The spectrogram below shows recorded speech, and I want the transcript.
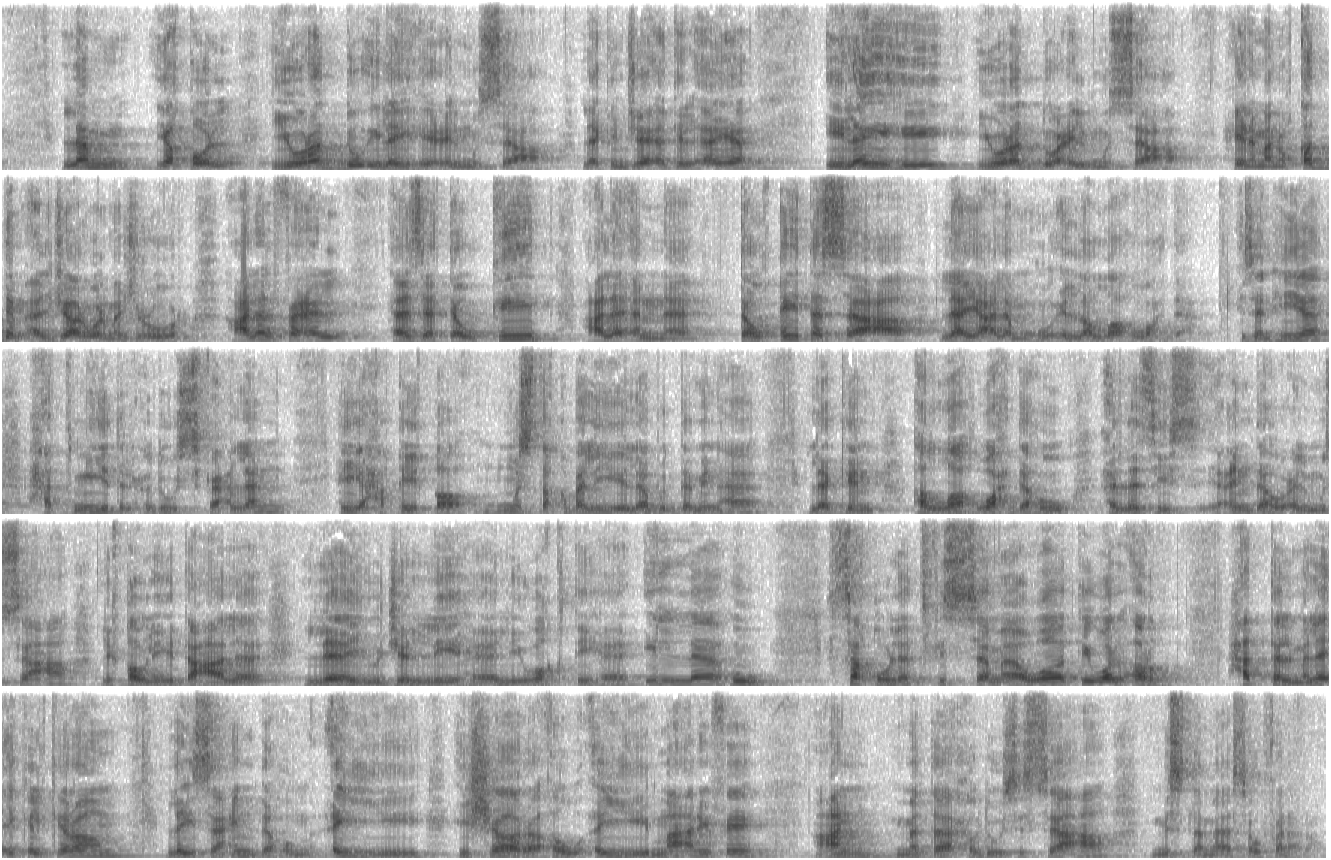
لم يقل يرد إليه علم الساعة. لكن جاءت الآية إليه يرد علم الساعة. حينما نقدم الجار والمجرور على الفعل هذا توكيد على أن توقيت الساعة لا يعلمه إلا الله وحده. إذا هي حتمية الحدوث فعلا هي حقيقة مستقبلية لا بد منها لكن الله وحده الذي عنده علم الساعة لقوله تعالى لا يجليها لوقتها إلا هو ثقلت في السماوات والأرض. حتى الملائكة الكرام ليس عندهم أي إشارة أو أي معرفة عن متى حدوث الساعة مثل ما سوف نرى.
